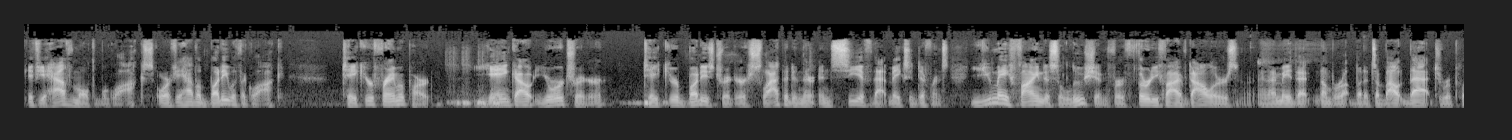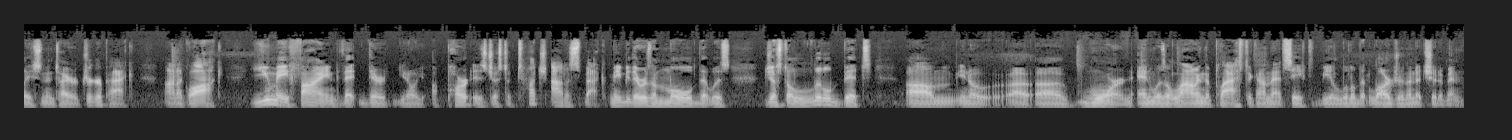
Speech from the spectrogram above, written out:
if you have multiple Glocks or if you have a buddy with a Glock, take your frame apart, yank out your trigger, take your buddy's trigger, slap it in there, and see if that makes a difference. You may find a solution for $35, and I made that number up, but it's about that to replace an entire trigger pack on a Glock. You may find that there, you know, a part is just a touch out of spec. Maybe there was a mold that was just a little bit, um, you know, uh, uh, worn and was allowing the plastic on that safety to be a little bit larger than it should have been.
